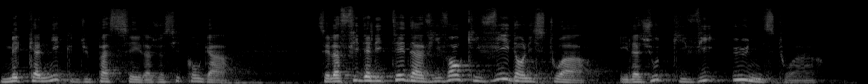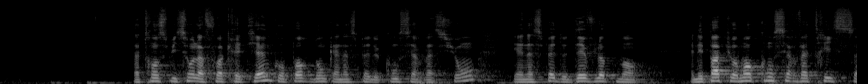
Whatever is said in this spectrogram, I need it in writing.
mécanique du passé. Là, je cite Congar. C'est la fidélité d'un vivant qui vit dans l'histoire. Il ajoute qui vit une histoire. La transmission de la foi chrétienne comporte donc un aspect de conservation et un aspect de développement. Elle n'est pas purement conservatrice,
